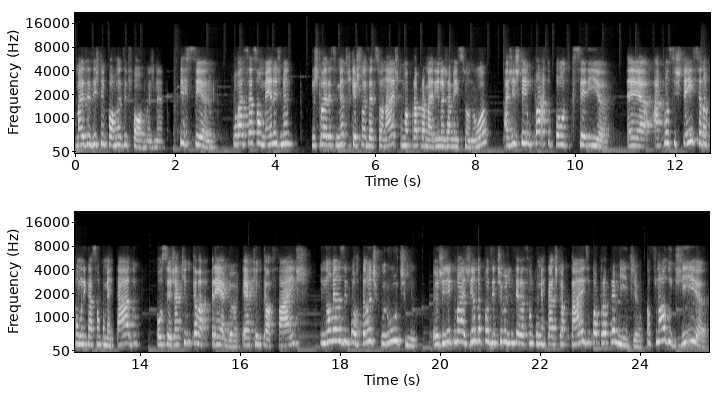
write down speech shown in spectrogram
mas existem formas e formas. Né? Terceiro, o acesso ao management, o esclarecimento de questões adicionais, como a própria Marina já mencionou. A gente tem um quarto ponto, que seria é, a consistência na comunicação com o mercado, ou seja, aquilo que ela prega é aquilo que ela faz. E não menos importante, por último, eu diria que uma agenda positiva de interação com o mercado de capitais e com a própria mídia. No final do dia,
